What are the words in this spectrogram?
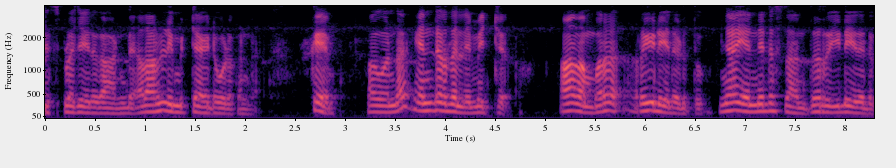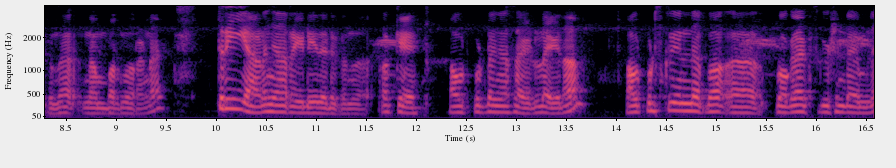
ഡിസ്പ്ലേ ചെയ്ത് കാണേണ്ടത് അതാണ് ലിമിറ്റായിട്ട് കൊടുക്കേണ്ടത്. ഓക്കെ അതുകൊണ്ട് എന്റർ ദ ലിമിറ്റ് ആ നമ്പർ റീഡ് ചെയ്തെടുത്തു. ഞാൻ എന്നിന്റെ സ്ഥാനത്ത് റീഡ് ചെയ്തെടുക്കുന്ന നമ്പർ എന്ന് പറയുന്നത് ത്രീ ആണ് ഞാൻ റീഡ് ചെയ്തെടുക്കുന്നത്. ഓക്കെ ഔട്ട്പുട്ട് ഞാൻ സൈഡിൽ എഴുതാം. ഔട്ട്പുട്ട് സ്ക്രീനിൽ അപ്പോൾ പ്രോഗ്രാം എക്സിക്യൂഷൻ ടൈമിൽ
